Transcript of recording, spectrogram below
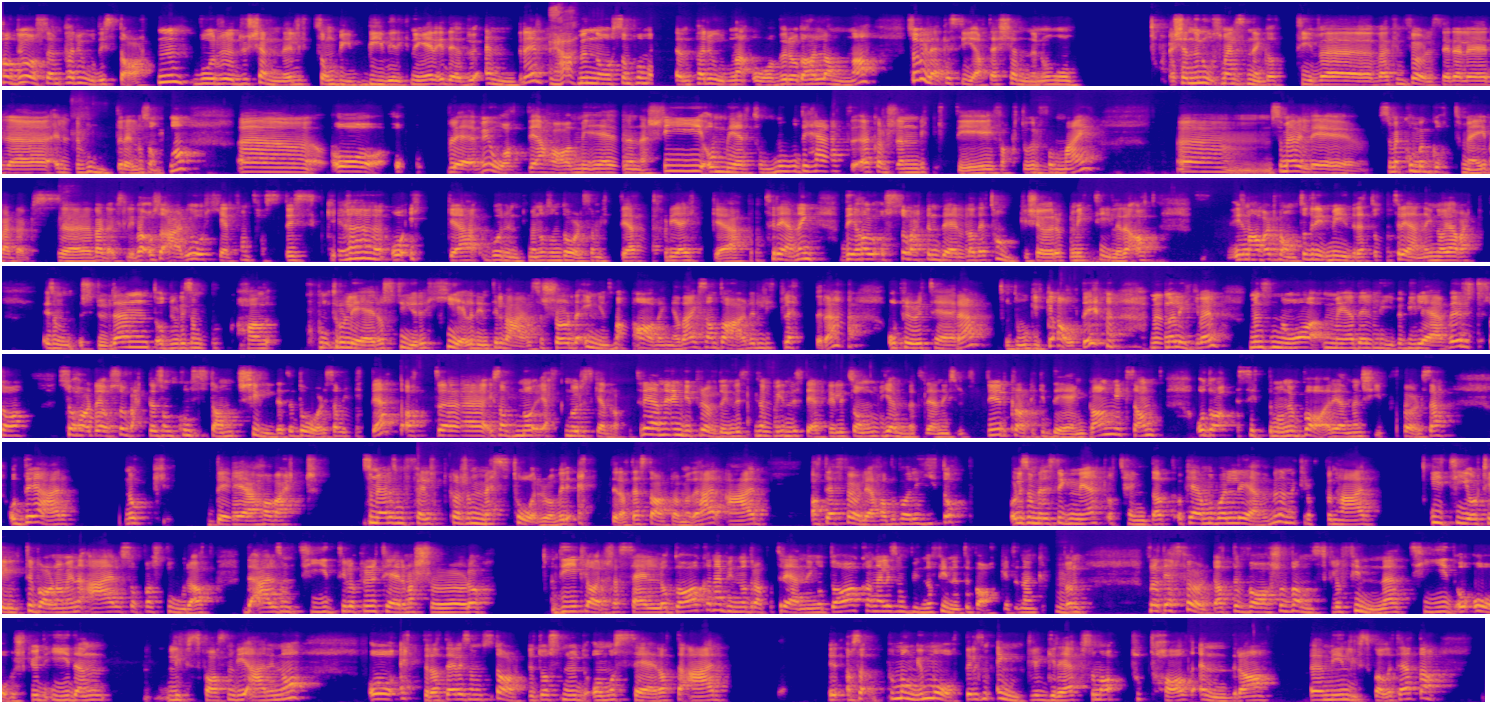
hadde jo også en periode i starten hvor du kjenner litt sånn bivirkninger i det du endrer, ja. men nå som på en måte den perioden er over og det har landa, så vil jeg ikke si at jeg kjenner noe jeg kjenner noe som helst negative verken følelser eller, eh, eller vondter eller noe sånt noe. Uh, og opplever jo at jeg har mer energi og mer tålmodighet. er kanskje en viktig faktor for meg. Uh, som, jeg veldig, som jeg kommer godt med i hverdags, uh, hverdagslivet. Og så er det jo helt fantastisk å ikke gå rundt med noe sånn dårlig samvittighet fordi jeg ikke er på trening. Det har jo også vært en del av det tankekjøret mitt tidligere at liksom, jeg har vært vant til å drive med idrett og trening når jeg har vært liksom, student, og du liksom har kontrollerer og styrer hele din tilværelse sjøl. Det er ingen som er avhengig av deg. Da er det litt lettere å prioritere. Dog ikke alltid, men allikevel. Mens nå, med det livet vi lever, så så har det også vært en sånn konstant kilde til dårlig samvittighet. At uh, når, når, skal jeg dra på trening? Vi prøvde å investere, vi investerte i litt sånn hjemmetreningsutstyr, klarte ikke det engang. Ikke sant? Og da sitter man jo bare igjen med en kjip følelse. Og det er nok det jeg har vært Som jeg har liksom felt kanskje mest tårer over etter at jeg starta med det her, er at jeg føler jeg hadde bare gitt opp. Og liksom resignert og tenkt at ok, jeg må bare leve med denne kroppen her i ti år til til barna mine er såpass store at det er liksom tid til å prioritere meg sjøl, og de klarer seg selv. Og da kan jeg begynne å dra på trening, og da kan jeg liksom begynne å finne tilbake til den kroppen. Mm. For at jeg følte at det var så vanskelig å finne tid og overskudd i den livsfasen vi er i nå. Og etter at jeg liksom startet og snudd om og ser at det er altså, på mange måter liksom enkle grep som har totalt endra uh, min livskvalitet. da.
